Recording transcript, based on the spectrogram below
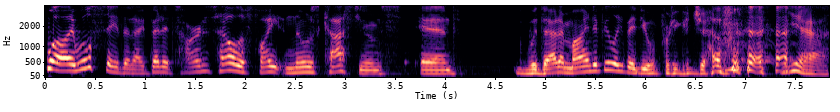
Well, I will say that I bet it's hard as hell to fight in those costumes, and with that in mind, I feel like they do a pretty good job Yeah,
